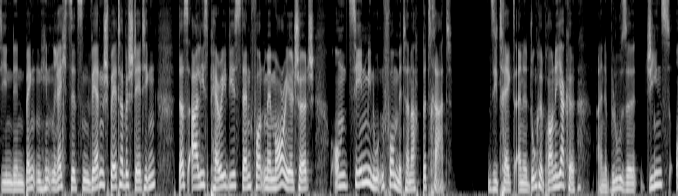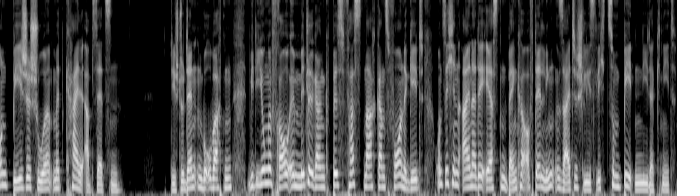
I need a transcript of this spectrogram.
die in den Bänken hinten rechts sitzen, werden später bestätigen, dass Alice Perry die Stanford Memorial Church um zehn Minuten vor Mitternacht betrat. Sie trägt eine dunkelbraune Jacke, eine Bluse, Jeans und beige Schuhe mit Keilabsätzen. Die Studenten beobachten, wie die junge Frau im Mittelgang bis fast nach ganz vorne geht und sich in einer der ersten Bänke auf der linken Seite schließlich zum Beten niederkniet.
